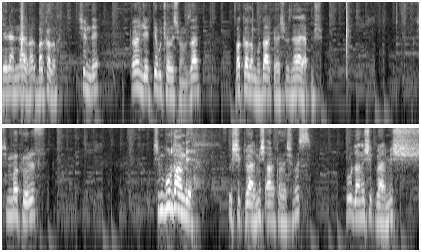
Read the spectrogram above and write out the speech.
gelenler var. Bakalım. Şimdi öncelikle bu çalışmamız var. Bakalım burada arkadaşımız neler yapmış. Şimdi bakıyoruz. Şimdi buradan bir ışık vermiş arkadaşımız. Buradan ışık vermiş.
